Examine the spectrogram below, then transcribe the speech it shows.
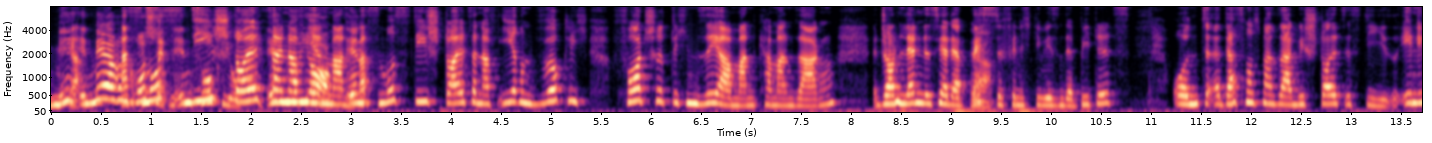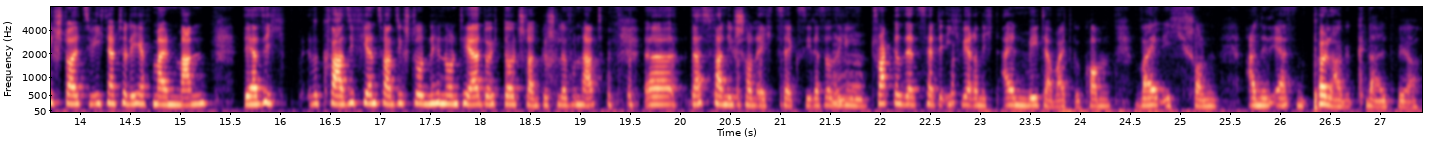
Me Ja. in mehreren Was Großstädten, muss in die Tokio, stolz in sein auf ihren York, Mann? in- Was muss die stolz sein auf ihren wirklich fortschrittlichen Sehermann, kann man sagen. John Lennon ist ja der Beste, finde ich, gewesen der Beatles. Und äh, das muss man sagen, wie stolz ist die? Ähnlich stolz wie ich natürlich auf meinen Mann, der sich quasi 24 Stunden hin und her durch Deutschland geschliffen hat. äh, das fand ich schon echt sexy, dass er sich in den Truck gesetzt hätte. Ich wäre nicht einen Meter weit gekommen, weil ich schon an den ersten Pöller geknallt wäre.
